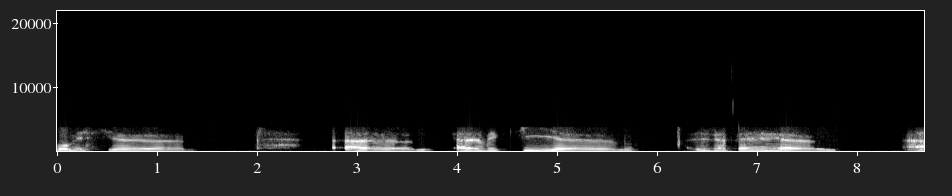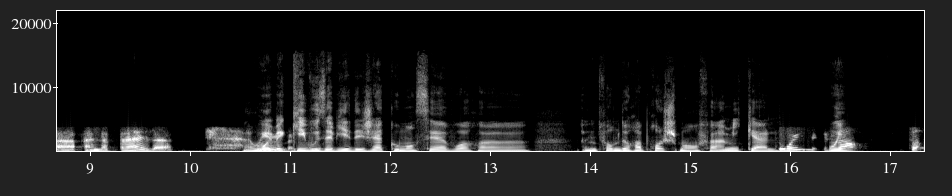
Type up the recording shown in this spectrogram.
aux messieurs euh, euh, avec qui euh, j'avais un, un appel. Ah oui, Oui, avec bah, qui vous aviez déjà commencé à avoir une forme de rapprochement, enfin amical. Oui, Oui. sans- sans-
